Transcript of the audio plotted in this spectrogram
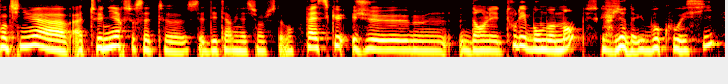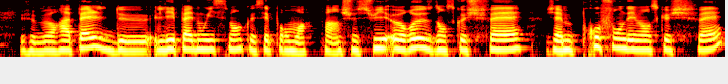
continuer à, tenir sur cette, euh, cette, détermination justement? Parce que je, dans les, tous les bons moments, puisqu'il y en a eu beaucoup aussi, je me rappelle de l'épanouissement que c'est pour moi. Enfin, je suis heureuse dans ce que je fais, j'aime profondément ce que je fais.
